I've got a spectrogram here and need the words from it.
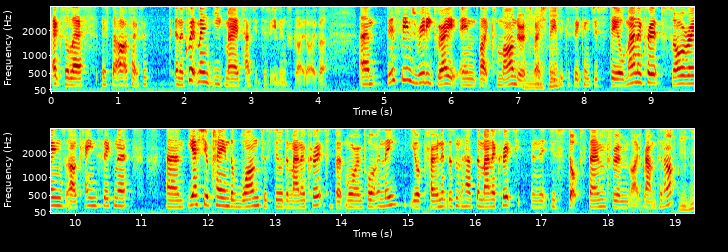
X or less. If the artifact's a- an equipment, you may attach it to Thieving Skydiver. Um, this seems really great in like Commander, especially because it can just steal mana crypts, sol rings, arcane signets. Um, yes, you're paying the one to steal the mana crypt, but more importantly, your opponent doesn't have the mana crypt, and it just stops them from like ramping up. Mm-hmm.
